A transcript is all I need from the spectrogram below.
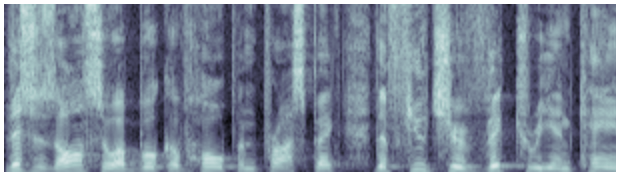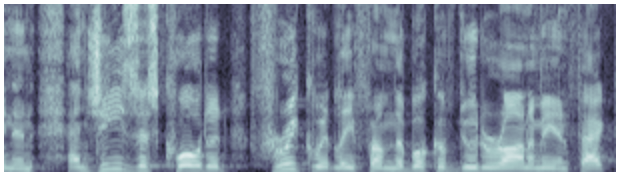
this is also a book of hope and prospect, the future victory in Canaan. And Jesus quoted frequently from the book of Deuteronomy. In fact,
